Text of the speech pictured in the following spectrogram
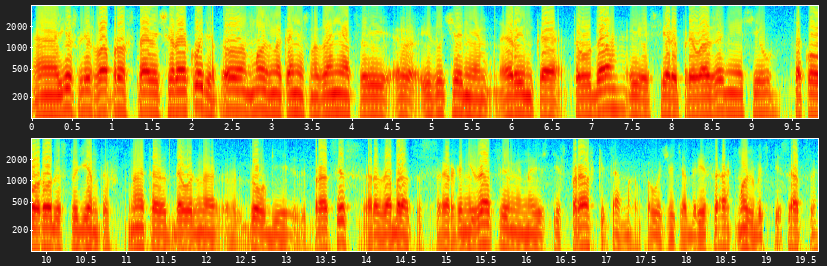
Э, если вопрос ставить широко, то можно, конечно, заняться и э, изучением рынка труда и сферы приложения сил такого рода студентов. Но это довольно долгий процесс, разобраться с организациями, навести справки, там, получить адреса, может быть списаться.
